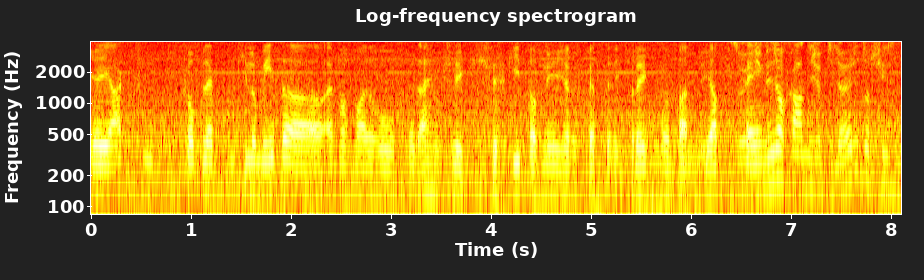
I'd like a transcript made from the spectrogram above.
ihr jagt einen kompletten Kilometer einfach mal hoch mit einem Klick. Das geht doch nicht, das kannst du nicht bringen und dann, ihr habt Also ich will doch gar nicht auf die Leute dort schießen.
